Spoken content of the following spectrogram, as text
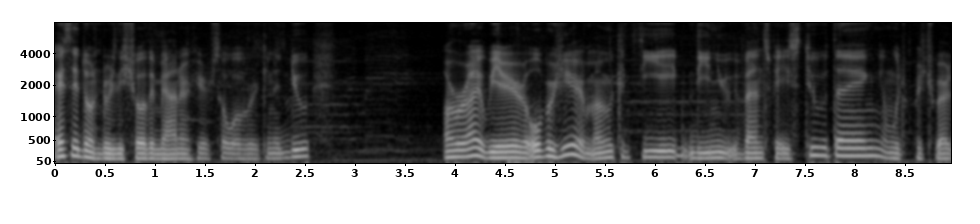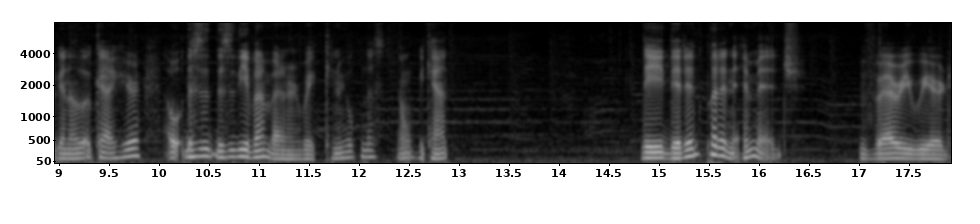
I guess they don't really show the banner here, so what we're gonna do Alright, we're over here and we can see the new events phase 2 thing which, we're gonna look at here. Oh, this is this is the event banner. Wait, can we open this? No, we can't. They didn't put an image. Very weird.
